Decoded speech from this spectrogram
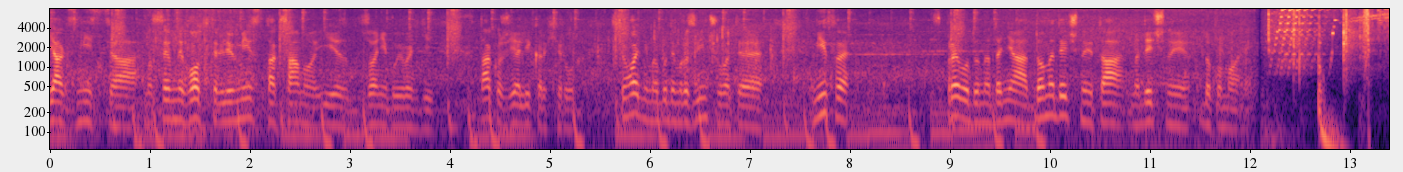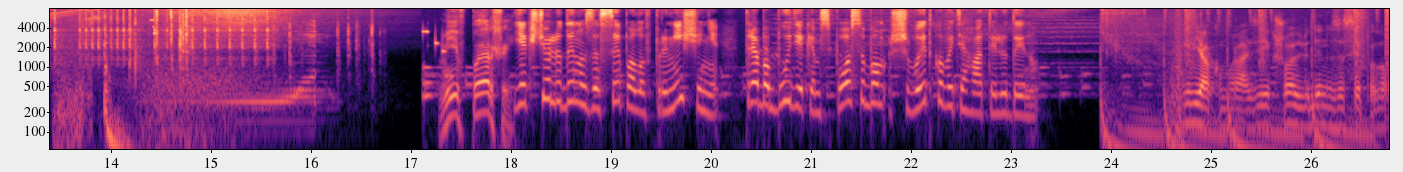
як з місця масивних обстрілів міст, так само і в зоні бойових дій. Також я лікар-хірург. Сьогодні ми будемо розвінчувати міфи з приводу надання домедичної та медичної допомоги. Міф перший. Якщо людину засипало в приміщенні, треба будь-яким способом швидко витягати людину. Ні в якому разі, якщо людину засипало,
